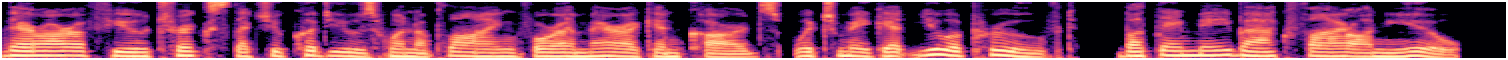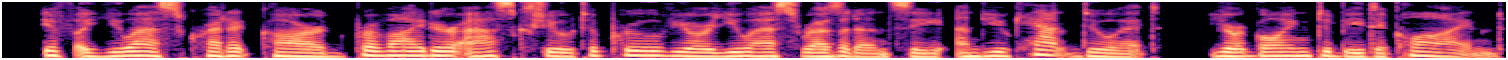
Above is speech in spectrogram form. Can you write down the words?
There are a few tricks that you could use when applying for American cards which may get you approved, but they may backfire on you. If a U.S. credit card provider asks you to prove your U.S. residency and you can't do it, you're going to be declined.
